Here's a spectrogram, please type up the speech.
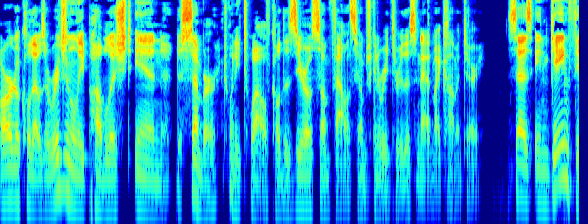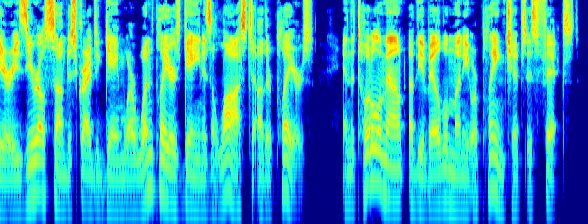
article that was originally published in December 2012 called the zero sum fallacy. I'm just going to read through this and add my commentary. It says in game theory, zero sum describes a game where one player's gain is a loss to other players, and the total amount of the available money or playing chips is fixed.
